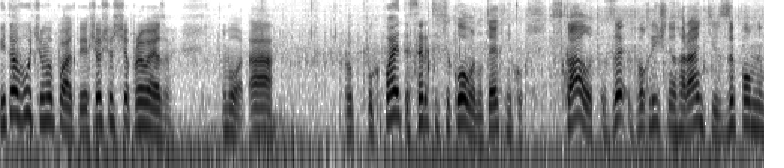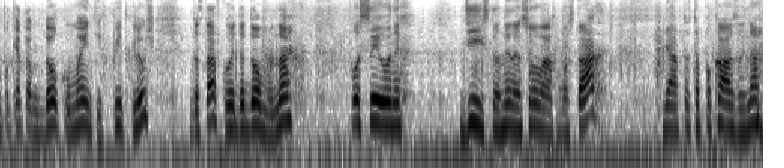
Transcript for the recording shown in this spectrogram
І то в лучшому випадку, якщо щось ще привезли. Вот. А по- покупаєте сертифіковану техніку скаут з двохрічною гарантією, з повним пакетом документів під ключ, доставкою додому на посилених, дійсно не на словах мостах. Я просто показую на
